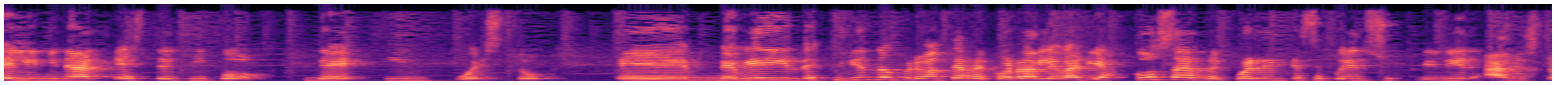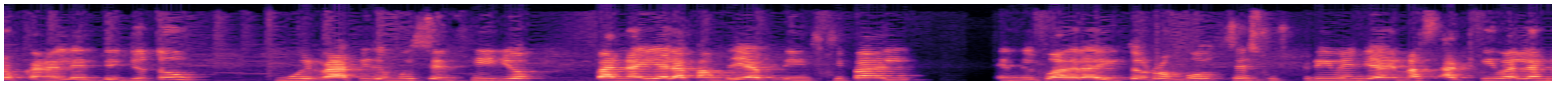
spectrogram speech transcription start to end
eliminar este tipo de impuesto. Eh, me voy a ir despidiendo, pero antes recordarle varias cosas. Recuerden que se pueden suscribir a nuestros canales de YouTube, muy rápido, muy sencillo. Van ahí a la pantalla principal, en el cuadradito rojo, se suscriben y además activan las,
